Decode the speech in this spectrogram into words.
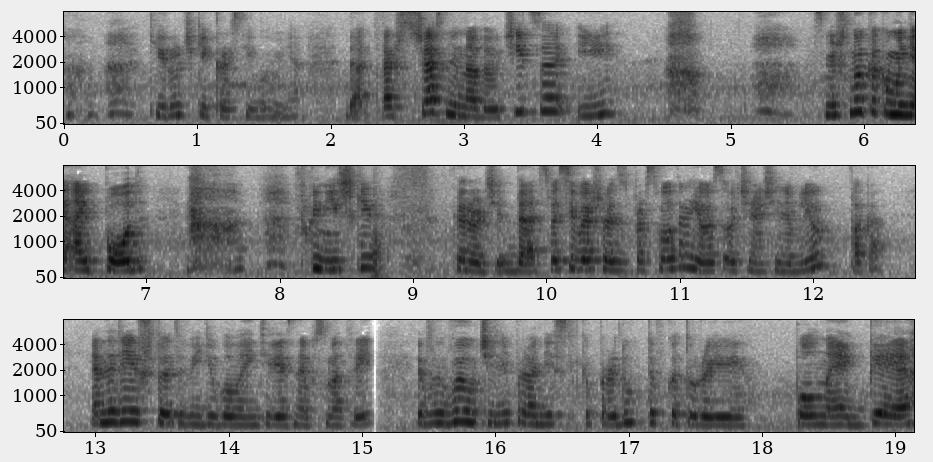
Какие ручки красивые у меня. Да, так что сейчас мне надо учиться и... Смешно, как у меня iPod в книжке. Короче, да, спасибо большое за просмотр, я вас очень-очень люблю. Пока. Я надеюсь, что это видео было интересное посмотреть. Вы выучили про несколько продуктов, которые полное Г.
